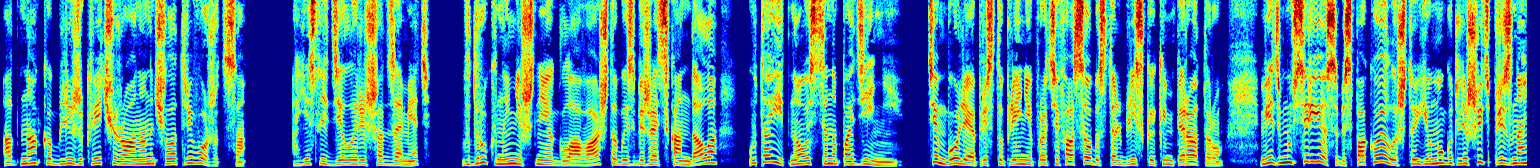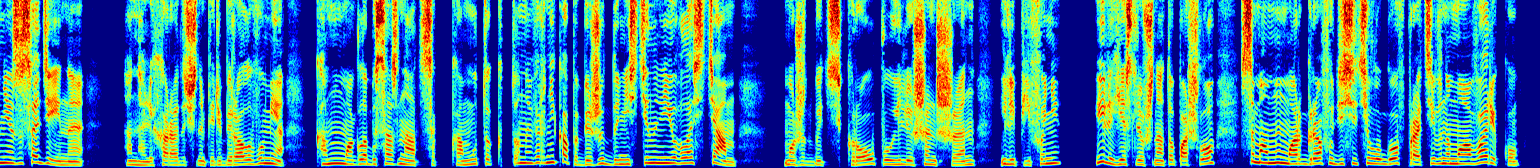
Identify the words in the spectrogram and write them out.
Однако ближе к вечеру она начала тревожиться. А если дело решат замять? Вдруг нынешняя глава, чтобы избежать скандала, утаит новость о нападении? Тем более о преступлении против особы, столь близкой к императору. Ведьму всерьез обеспокоило, что ее могут лишить признания за содеянное. Она лихорадочно перебирала в уме, кому могла бы сознаться, кому-то, кто наверняка побежит донести на нее властям. Может быть, Кроупу или Шеншен, или Пифани? Или, если уж на то пошло, самому Марграфу Десяти Лугов противному аварику?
